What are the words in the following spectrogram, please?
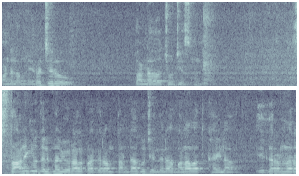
మండలం ఎర్రచెరు తండాలో చోటు చేసుకుంది. స్థానికులు తెలిపిన వివరాల ప్రకారం తండాకు చెందిన బనావత్ ఖైలా ఎకరన్నర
